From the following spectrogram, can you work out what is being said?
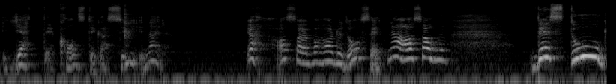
jättekonstiga syner. Jaha, sa jag, vad har du då sett? Ja, sa hon, det stod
